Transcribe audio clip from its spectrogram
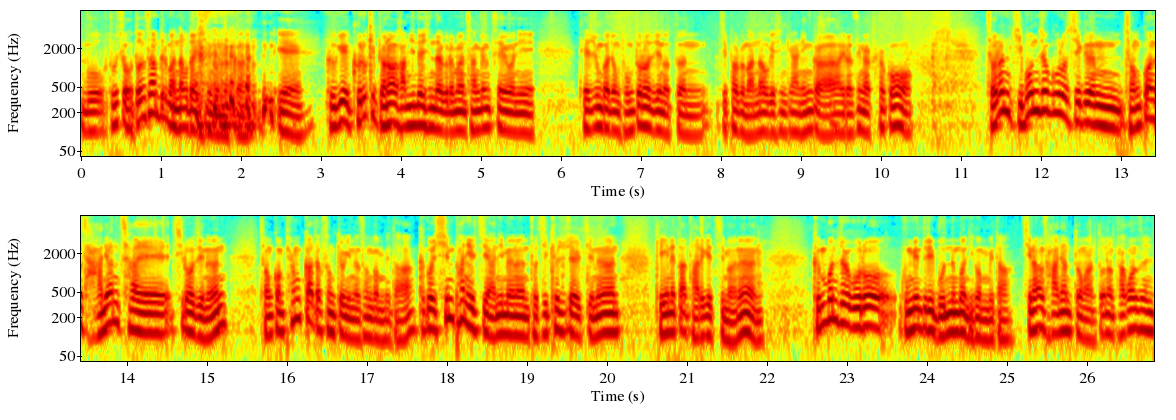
뭐 도대체 어떤 사람들을 만나고 다니시는 겁니까? 예, 그게 그렇게 변화가 감지되신다 그러면 장경태 의원이 대중과 좀 동떨어진 어떤 집합을 만나고 계신 게 아닌가 이런 생각하고 저는 기본적으로 지금 정권 4년 차에 치러지는 정권 평가적 성격이 있는 선거입니다. 그걸 심판일지 아니면은 더 지켜주자 할지는 개인에 따라 다르겠지만은 근본적으로 국민들이 묻는 건 이겁니다. 지난 4년 동안 또는 박원순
